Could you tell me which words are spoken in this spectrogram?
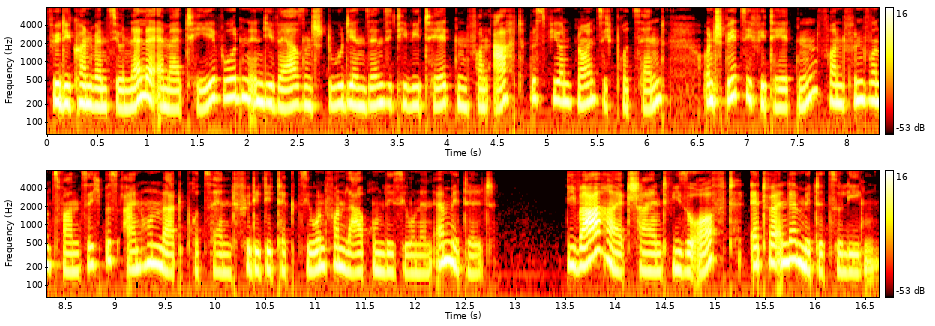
für die konventionelle MRT wurden in diversen Studien Sensitivitäten von 8 bis 94 Prozent und Spezifitäten von 25 bis 100 Prozent für die Detektion von Labrumläsionen ermittelt. Die Wahrheit scheint wie so oft etwa in der Mitte zu liegen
